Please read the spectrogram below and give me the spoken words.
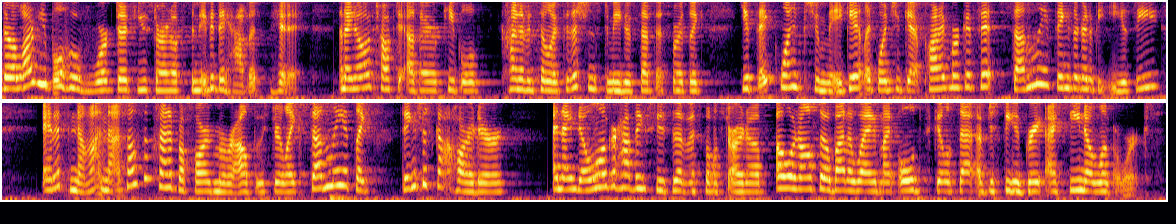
there are a lot of people who've worked at a few startups and maybe they haven't hit it. And I know I've talked to other people kind of in similar positions to me who've said this, where it's like, you think once you make it, like once you get product market fit, suddenly things are going to be easy. And it's not. And that's also kind of a hard morale booster. Like suddenly it's like things just got harder. And I no longer have the excuses of a small startup. Oh, and also, by the way, my old skill set of just being a great IC no longer works.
